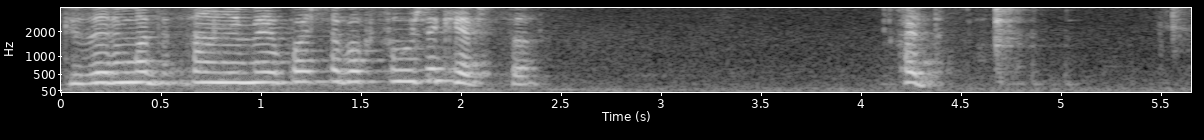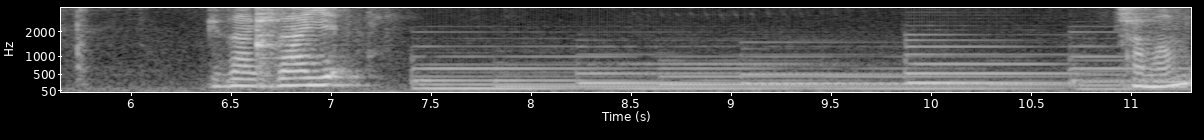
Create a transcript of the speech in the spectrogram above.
Güzelim hadi sen yemeğe başla bak soğuyacak hepsi. Hadi. Güzel güzel ye. Tamam.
